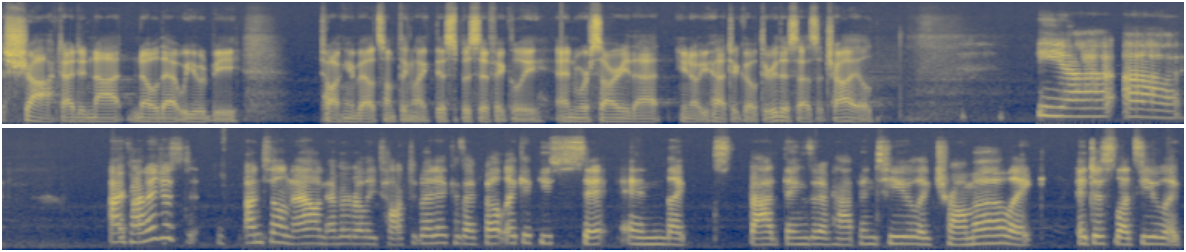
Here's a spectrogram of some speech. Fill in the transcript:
shocked. I did not know that we would be talking about something like this specifically. And we're sorry that you know you had to go through this as a child. Yeah, uh, I kind of just until now never really talked about it because I felt like if you sit in like bad things that have happened to you, like trauma, like it just lets you like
